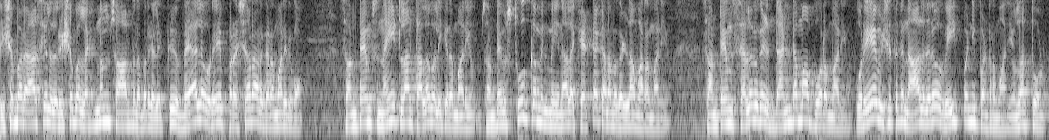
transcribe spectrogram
ரிஷப ராசி அல்லது ரிஷப லக்னம் சார்ந்த நபர்களுக்கு வேலை ஒரே ப்ரெஷராக இருக்கிற மாதிரி இருக்கும். சம்டைம்ஸ் நைட்லாம் தலைவலிக்கிற மாதிரியும் சம்டைம்ஸ் தூக்கமின்மையினால் கெட்ட கனவுகள்லாம் வர மாதிரியும். சம்டைம்ஸ் செலவுகள் தண்டமாக போகிற மாதிரியும் ஒரே விஷயத்துக்கு நாலு தடவை வெயிட் பண்ணி பண்ணுற மாதிரியும்லாம் தோணும்.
